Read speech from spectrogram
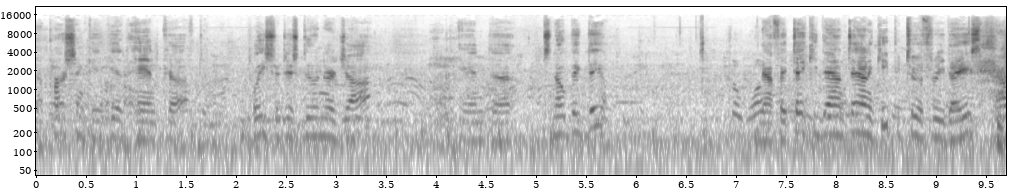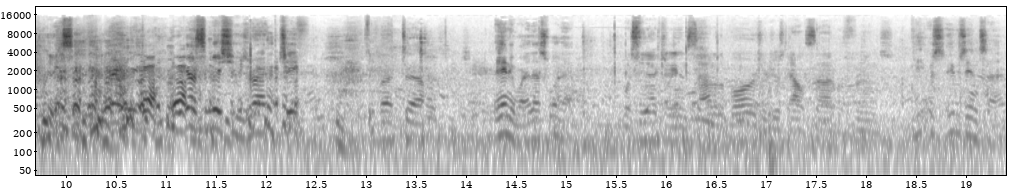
a person can get handcuffed, and police are just doing their job, and uh, it's no big deal. Now, if they take you downtown and keep you two or three days, we got some, we got some issues, right, Chief? But uh, anyway, that's what happened. Was he actually inside of the bars or just outside with friends? He was he was inside.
